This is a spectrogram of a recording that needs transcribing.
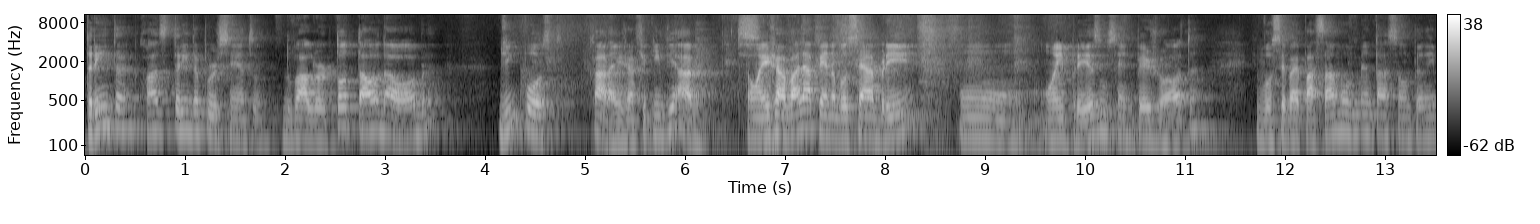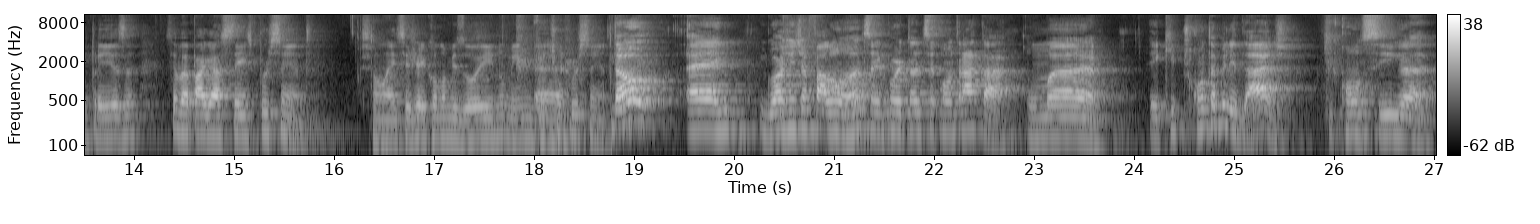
30, quase 30% do valor total da obra de imposto. Cara, aí já fica inviável. Então aí já vale a pena você abrir um- uma empresa, um CNPJ, e você vai passar a movimentação pela empresa, você vai pagar 6%. Então aí você já economizou aí no mínimo 21%. Então, é, igual a gente já falou antes, é importante você contratar uma equipe de contabilidade que consiga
